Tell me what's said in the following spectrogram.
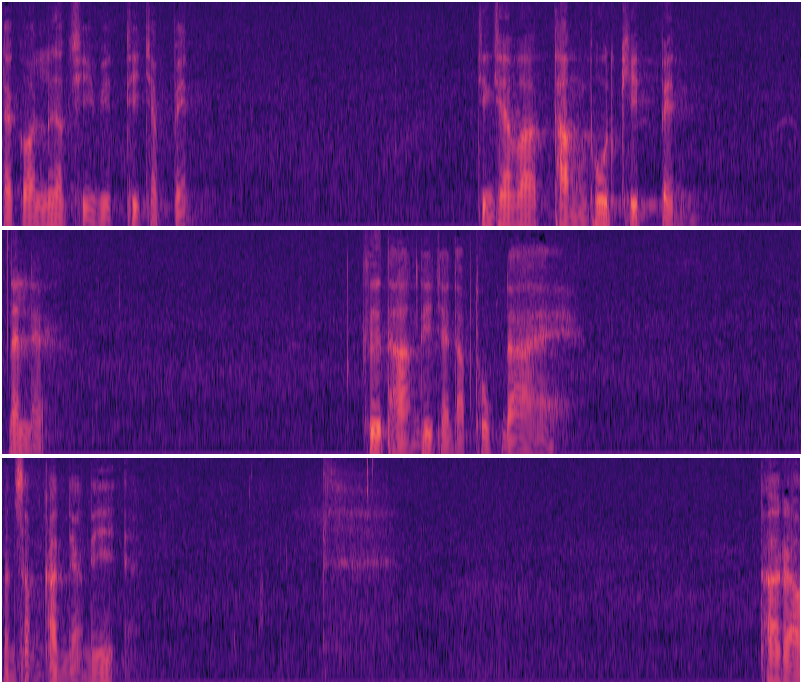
แล้วก็เลือกชีวิตที่จะเป็น จึงใช่ว่าทำพูดคิดเป็น นั่นแหละ คือทางที่จะดับทุกข์ได้ มันสำคัญอย่างนี้ ถ้าเรา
